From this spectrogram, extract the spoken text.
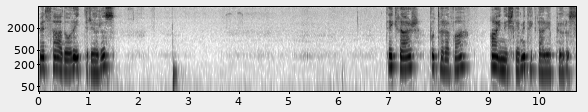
Ve sağa doğru ittiriyoruz. Tekrar bu tarafa aynı işlemi tekrar yapıyoruz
